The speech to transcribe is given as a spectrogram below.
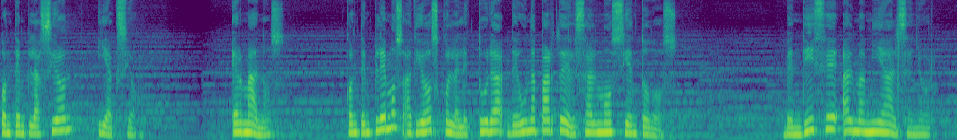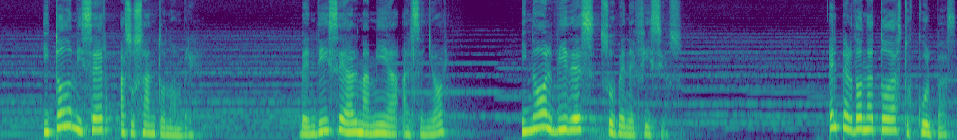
Contemplación y acción. Hermanos, contemplemos a Dios con la lectura de una parte del Salmo 102. Bendice alma mía al Señor, y todo mi ser a su santo nombre. Bendice alma mía al Señor, y no olvides sus beneficios. Él perdona todas tus culpas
